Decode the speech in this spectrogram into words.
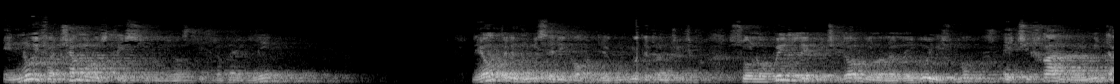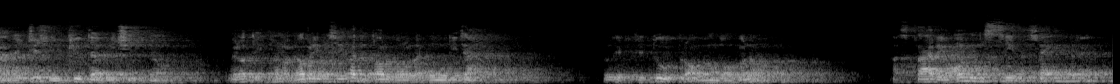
E noi facciamo lo stesso con i nostri fratelli, le opere di misericordia, conclude Francesco, sono quelle che ci tolgono dall'egoismo e ci fanno imitare Gesù più da vicino. Ve l'ho detto, no? Le opere di misericordia tolgono la comodità. Se tu provi un poco, no? A stare ogni sera, sempre,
